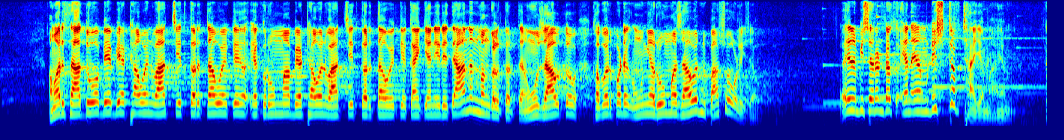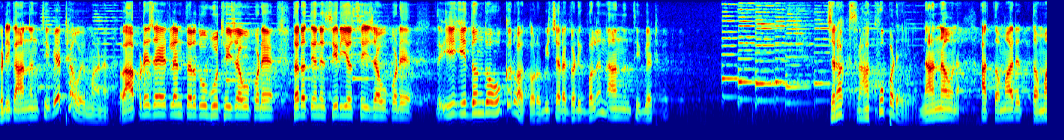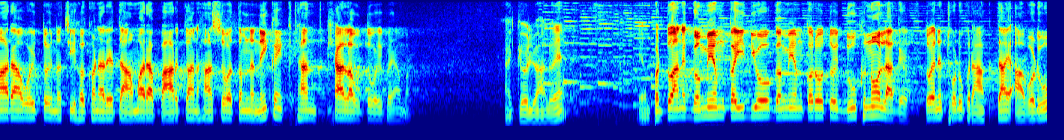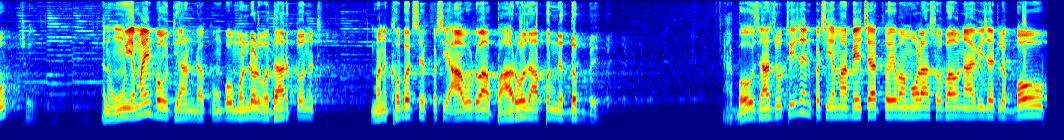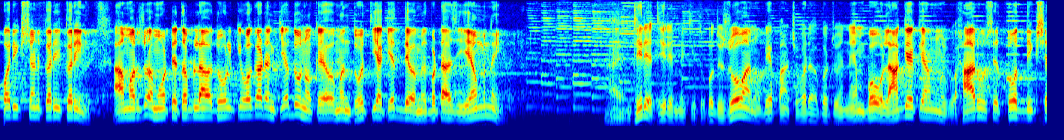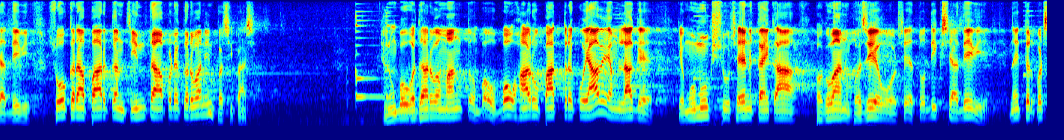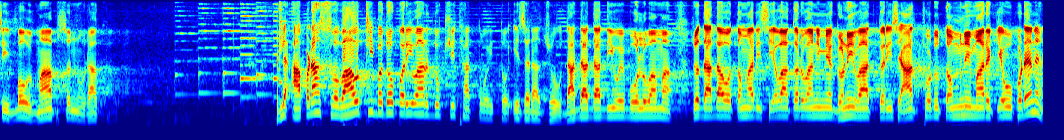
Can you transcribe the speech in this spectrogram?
અમારે સાધુઓ બે બેઠા હોય ને વાતચીત કરતા હોય કે એક રૂમમાં બેઠા હોય ને વાતચીત કરતા હોય કે કાંઈક એની રીતે આનંદ મંગળ કરતા હું જાઉં તો ખબર પડે હું અહીંયા રૂમમાં જાઉં ને પાછો વળી જાઉં. એને બિચારાને ડક એને એમ ડિસ્ટર્બ થાય એમાં એમ. ઘડીક આનંદથી બેઠા હોય માણસ. હવે આપણે જાય એટલે તરત ઊભું થઈ જવું પડે, તરત એને સિરિયસ થઈ જવું પડે. તો એ એ ધંધો હું કરવા કરો? બિચારા ઘડીક ભલે ને આનંદથી બેઠા. જરાક રાખવું પડે. નાનાઓના આ તમારે તમારા હોય તોય નથી હખણા રહેતા અમારા પારકાન હાંસવા તમને નહીં કંઈક ધ્યાન, ખ્યાલ આવતો હોય ભાઈ આમાં. હા કયો લ્યો, હાલો એ એમ, પણ તો આને ગમે એમ કહી દો ગમે એમ કરો, તોય દુઃખ ન લાગે. તો એને થોડુંક રાખતા આવડવું જોઈએ. અને હું એમાંય બહુ ધ્યાન રાખું હું બહુ મંડળ વધારતો નથી. મને ખબર છે કે પછી આવડો આ ભારો જ આપણને દબ્બે હા બહુ ઝાઝું થઈ જાય ને, પછી એમાં બે ચાર તો એવા મોળા સ્વભાવના આવી જાય એટલે બહુ પરીક્ષણ કરી કરીને, આ મરજો મોટે તબલા ઢોલકી વગાડે ને કહેતું ન કે મને ધોતિયા કહી દેવા, મેં બટાજી, એમ નહીં. હા, એમ ધીરે ધીરે મેં કીધું, બધું જોવાનું, બે પાંચ વર્ષ બધું એને એમ બહુ લાગે કે આમ સારું છે તો જ દીક્ષા દેવી. છોકરા પારકન ચિંતા આપણે કરવાની ને પછી પાછી. એટલે હું બહુ વધારવા માંગતો, બહુ બહુ સારું પાત્ર કોઈ આવે એમ લાગે કે મુમુક્ષુ છે ને કંઈક આ ભગવાન ભજે એવો છે, તો દીક્ષા દેવી, નહીતર પછી બહુ માપસરનું રાખવું. એટલે આપણા સ્વભાવથી બધો પરિવાર દુઃખી થતો હોય તો એ જરા જોવું. દાદા દાદીઓએ બોલવામાં, જો દાદાઓ તમારી સેવા કરવાની મેં ઘણી વાત કરી છે, આજ થોડું તમને મારે કહેવું પડે ને?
